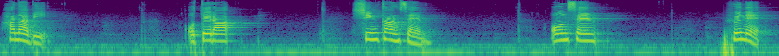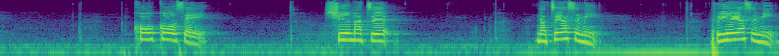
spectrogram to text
花火お寺新幹線温泉船高校生。週末。夏休み。冬休み。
